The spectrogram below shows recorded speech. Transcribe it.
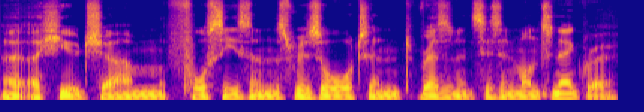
a, a huge um, Four Seasons resort and residences in Montenegro,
